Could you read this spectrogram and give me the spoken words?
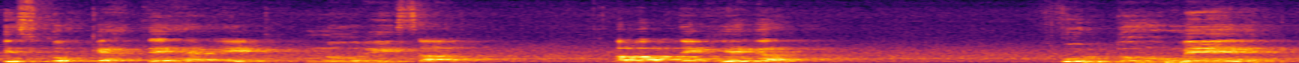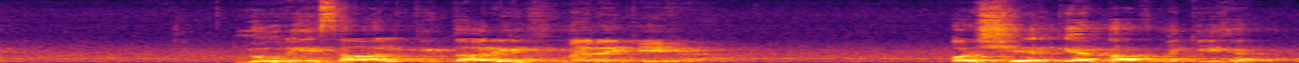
اس کو کہتے ہیں ایک نوری سال۔ اب آپ دیکھیے گا۔ اردو میں نوری سال کی تعریف میں نے کی ہے۔ اور شعر کے انداز میں کی ہے۔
